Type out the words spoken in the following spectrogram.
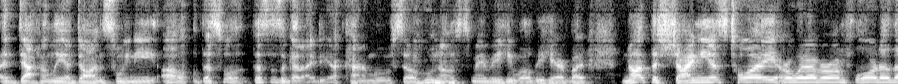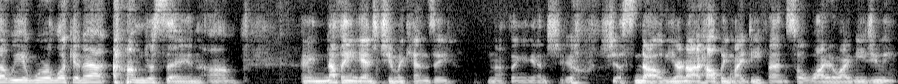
a, definitely a Don Sweeney, oh, this will this is a good idea kind of move. So who knows? Maybe he will be here, but not the shiniest toy or whatever on Florida that we were looking at. I'm just saying. Um, I mean, nothing against you, Mackenzie. Nothing against you. Just no, you're not helping my defense. So why do I need you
